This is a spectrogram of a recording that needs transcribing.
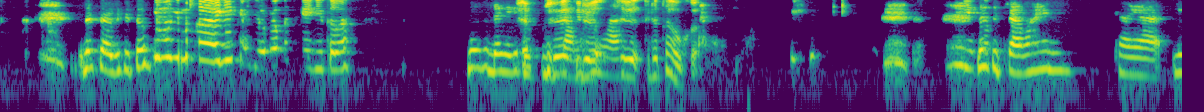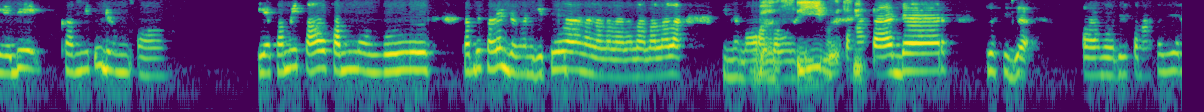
terus habis itu gimana gimana lagi kayak jawabnya pas kayak gitu lah terus udah kayak gitu Siap, saya tidak, lah. tidak tidak tahu kak. terus diceramahin kayak ya deh kami itu udah eh, ya kami tahu kamu mau lulus tapi kalian jangan gitulah lalalalalala nama orang bangun Basi, tidur basi. setengah sadar terus juga orang bangun tidur setengah sadar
